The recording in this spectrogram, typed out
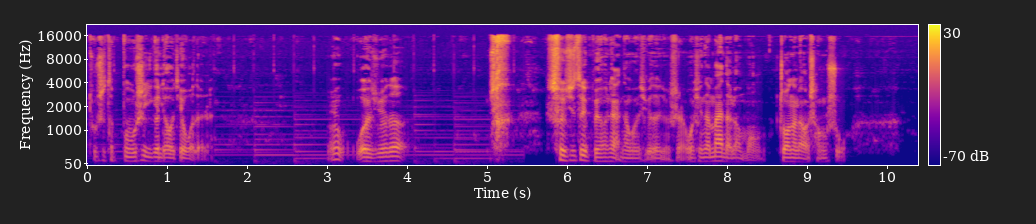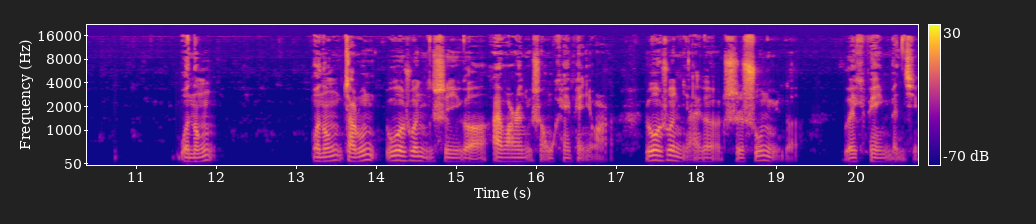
就是他不是一个了解我的人，因为我觉得说句最不要脸的，我觉得就是我现在卖得了萌，装得了成熟，我能，我能，假如如果说你是一个爱玩的女生，我可以陪你玩；如果说你爱个是淑女的，我也可以陪你温情。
